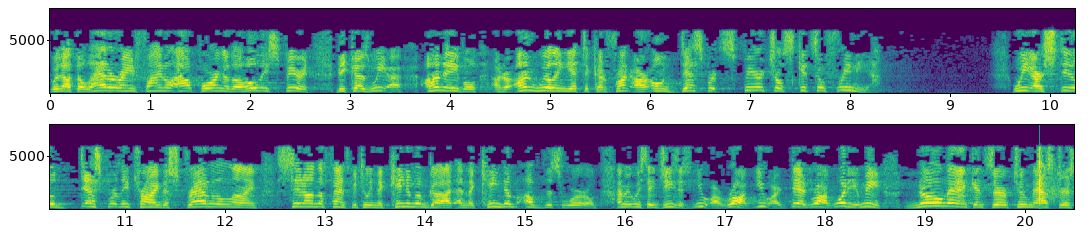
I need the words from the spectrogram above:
without the latter rain final outpouring of the Holy Spirit because we are unable and are unwilling yet to confront our own desperate spiritual schizophrenia? We are still desperately trying to straddle the line, sit on the fence between the kingdom of God and the kingdom of this world. I mean, we say, Jesus, you are wrong. You are dead wrong. What do you mean? No man can serve two masters.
